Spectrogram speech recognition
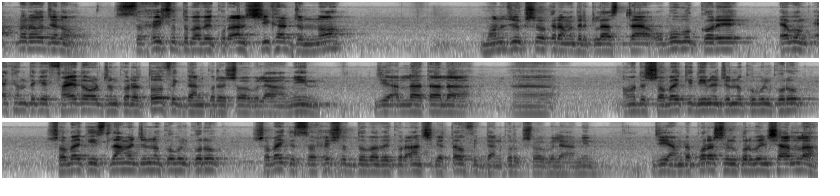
আপনারাও যেন সহি শুদ্ধভাবে কোরআন শেখার জন্য মনোযোগ সহকারে আমাদের ক্লাসটা উপভোগ করে এবং এখান থেকে ফায়দা অর্জন করার তৌফিক দান করে সবাই আমিন। যে আল্লাহ আহ, আমাদের সবাইকে দিনের জন্য কবুল করুক সবাইকে ইসলামের জন্য কবুল করুক সবাইকে সহি শুদ্ধভাবে কোরআন শেখার তৌফিক দান করুক সবাই বলে আমিন। জি আমরা পড়া শুরু করব ইনশাআল্লাহ।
